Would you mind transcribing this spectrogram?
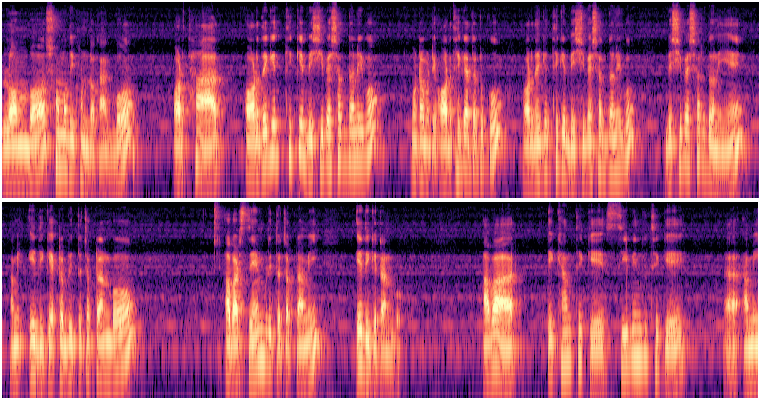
লম্ব সমদ্বিখণ্ডক আঁকব, অর্থাৎ অর্ধেকের থেকে বেশি ব্যাসার্ধ নিব। মোটামুটি অর্ধেক এতটুকু অর্ধেকের থেকে বেশি ব্যাসার্ধ নিব। বেশি ব্যাসার্ধ নিয়ে আমি এদিকে একটা বৃত্তচাপ টানব। আবার সেম বৃত্তচাপটা আমি এদিকে টানব। আবার এখান থেকে সি বিন্দু থেকে আমি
